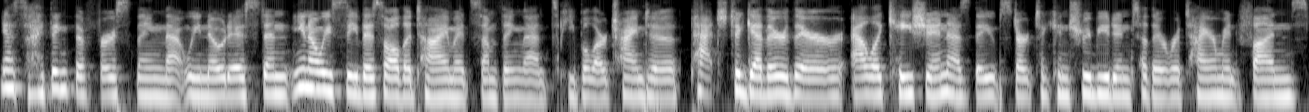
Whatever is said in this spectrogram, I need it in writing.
Yes, I think the first thing that we noticed, and you know, we see this all the time, it's something that people are trying to patch together their allocation as they start to contribute into their retirement funds.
